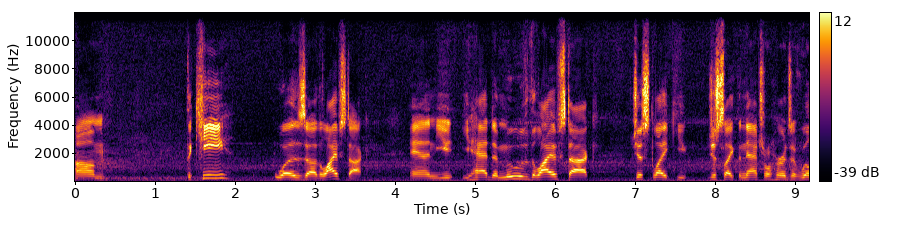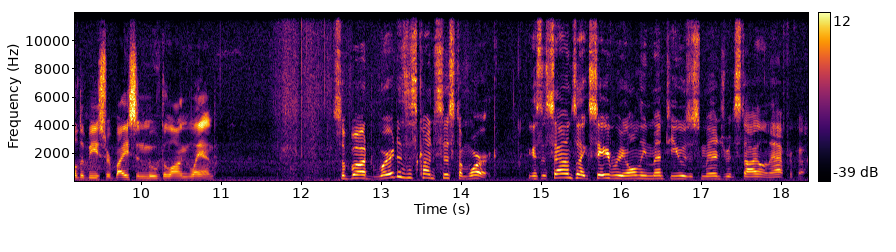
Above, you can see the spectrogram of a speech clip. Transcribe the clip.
Um, the key was uh, the livestock, and you, you had to move the livestock just like you just like the natural herds of wildebeest or bison moved along the land. So, Bud, where does this kind of system work? Because it sounds like Savory only meant to use this management style in Africa.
